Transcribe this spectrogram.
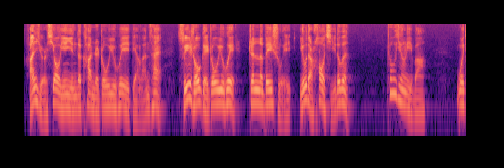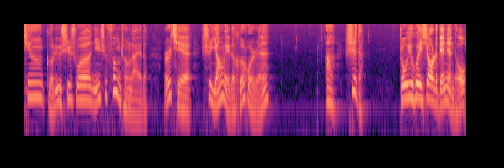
韩雪笑吟吟地看着周玉慧点完菜，随手给周玉慧斟了杯水，有点好奇地问：“周经理吧，我听葛律师说您是凤城来的，而且是杨伟的合伙人。”“啊，是的。”周玉慧笑着点点头，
